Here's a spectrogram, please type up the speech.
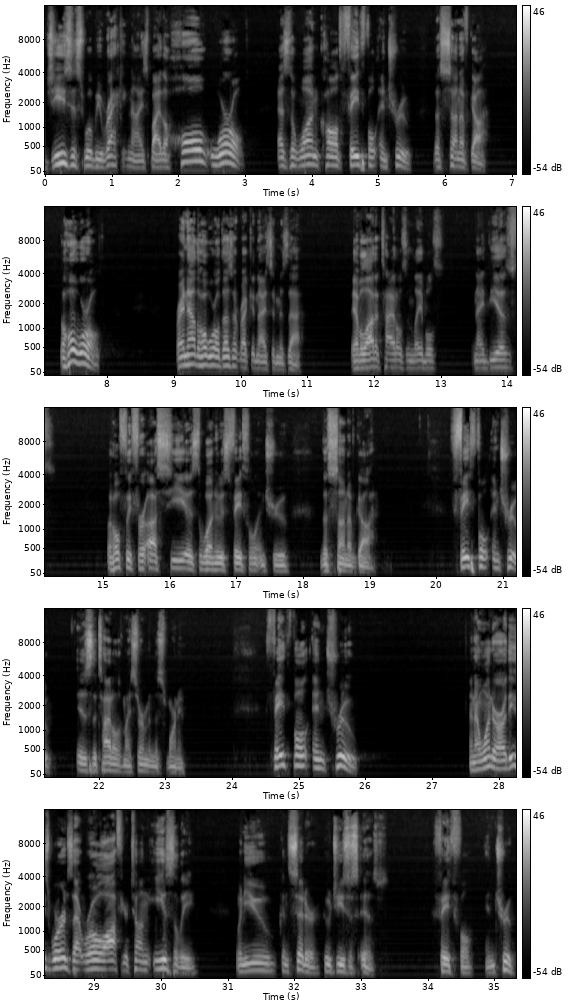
Jesus will be recognized by the whole world as the one called faithful and true, the Son of God. The whole world. Right now, the whole world doesn't recognize him as that. They have a lot of titles and labels and ideas, but hopefully for us, he is the one who is faithful and true, the Son of God. Faithful and true is the title of my sermon this morning. Faithful and true and I wonder, are these words that roll off your tongue easily when you consider who Jesus is? Faithful and true.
